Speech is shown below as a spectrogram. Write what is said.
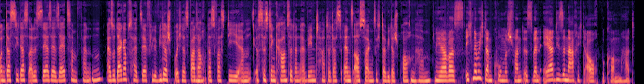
und dass sie das alles sehr, sehr seltsam fanden. Also da gab es halt sehr viele Widersprüche. Das war mhm. auch das, was die ähm, Assisting Counsel dann erwähnt hatte, dass Anns Aussagen sich da widersprochen haben. Ja, was ich nämlich dann komisch fand, ist, wenn er diese Nachricht auch bekommen hat.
